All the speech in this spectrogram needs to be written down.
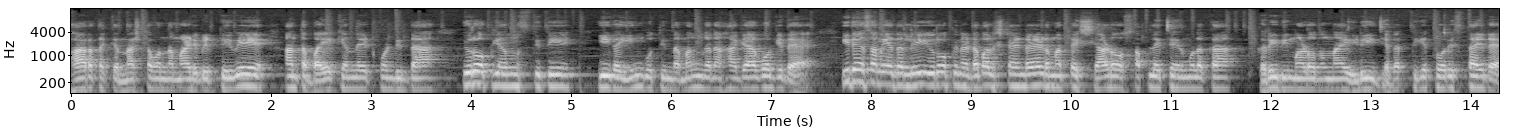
ಭಾರತಕ್ಕೆ ನಷ್ಟವನ್ನು ಮಾಡಿಬಿಡ್ತೀವಿ ಅಂತ ಬಯಕೆಯನ್ನು ಇಟ್ಕೊಂಡಿದ್ದ ಯುರೋಪಿಯನ್ ಸ್ಥಿತಿ ಈಗ ಇಂಗು ತಿಂದ ಮಂಗನ ಹಾಗೆ ಆಗೋಗಿದೆ. ಇದೇ ಸಮಯದಲ್ಲಿ ಯುರೋಪಿನ ಡಬಲ್ ಸ್ಟ್ಯಾಂಡರ್ಡ್ ಮತ್ತು ಶ್ಯಾಡೋ ಸಪ್ಲೈ ಚೈನ್ ಮೂಲಕ ಖರೀದಿ ಮಾಡೋದನ್ನು ಇಡೀ ಜಗತ್ತಿಗೆ ತೋರಿಸ್ತಾ ಇದೆ.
